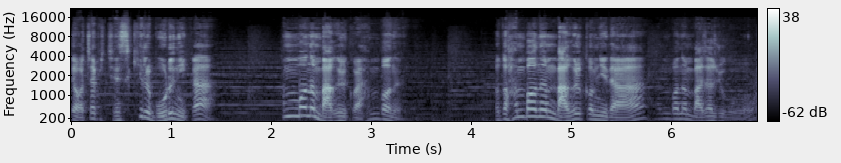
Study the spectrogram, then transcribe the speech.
근데 어차피 제 스킬을 모르니까 한 번은 막을 거야 한 번은. 저도 한 번은 막을 겁니다. 한 번은 맞아주고.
